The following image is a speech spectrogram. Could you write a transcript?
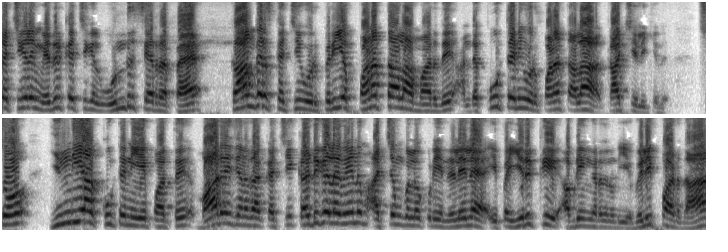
கட்சிகளையும் எதிர்க்கட்சிகள் ஒன்று சேர்றப்ப காங்கிரஸ் கட்சி ஒரு பெரிய பணத்தாளா மாறுது. அந்த கூட்டணி ஒரு பணத்தாளா காட்சியளிக்குது சோ இந்தியா கூட்டணியை பார்த்து பாரதிய ஜனதா கட்சி கடுகளவேனும் அச்சம் கொள்ளக்கூடிய நிலையில இப்ப இருக்கு அப்படிங்கறதனுடைய வெளிப்பாடு தான்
